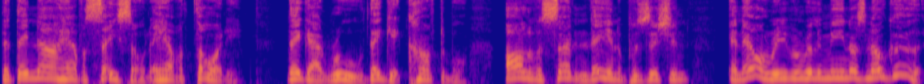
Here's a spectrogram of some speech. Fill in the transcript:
that they now have a say so, they have authority, they got rule, they get comfortable. All of a sudden, they in a position and they don't even really mean us no good.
